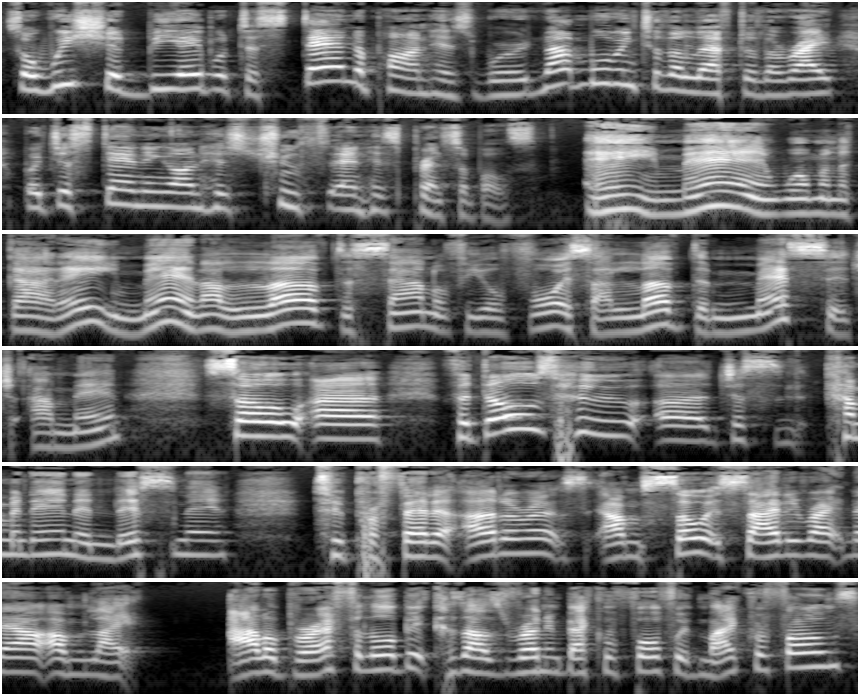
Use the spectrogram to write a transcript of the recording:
So we should be able to stand upon his word, not moving to the left or the right, but just standing on his truths and his principles. Amen, woman of God. Amen. I love the sound of your voice. I love the message. Amen. So, uh, for those who are just coming in and listening to prophetic utterance, I'm so excited right now. I'm like out of breath a little bit because I was running back and forth with microphones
